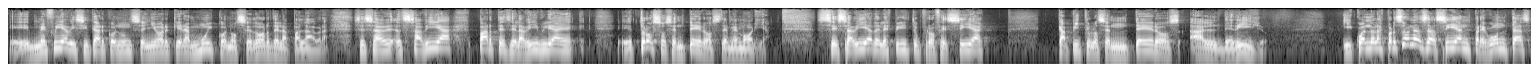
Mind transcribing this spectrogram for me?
Eh, me fui a visitar con un señor que era muy conocedor de la palabra. Se sabía partes de la Biblia, eh, eh, trozos enteros de memoria. Se sabía del Espíritu Profecía, capítulos enteros al dedillo. Y cuando las personas hacían preguntas,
